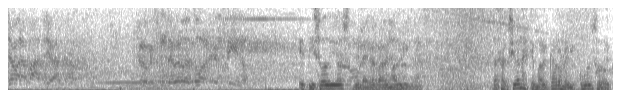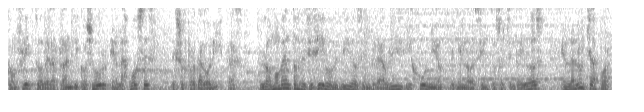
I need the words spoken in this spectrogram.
Llama a la patria. Creo que es un deber de todo argentino. Episodios de la Guerra de Malvinas. Las acciones que marcaron el curso del conflicto del Atlántico Sur en las voces de sus protagonistas. Los momentos decisivos vividos entre abril y junio de 1982 en la lucha por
